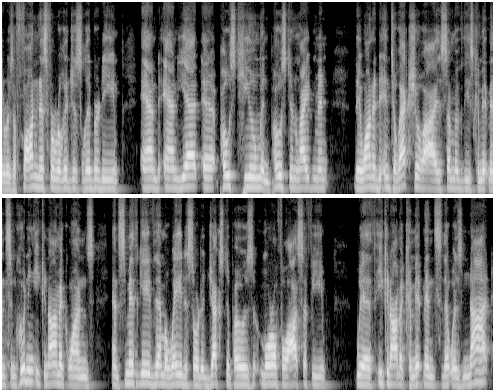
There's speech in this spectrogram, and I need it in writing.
there was a fondness for religious liberty, and, and yet uh, post Hume and post Enlightenment, they wanted to intellectualize some of these commitments, including economic ones. And Smith gave them a way to sort of juxtapose moral philosophy with economic commitments that was not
